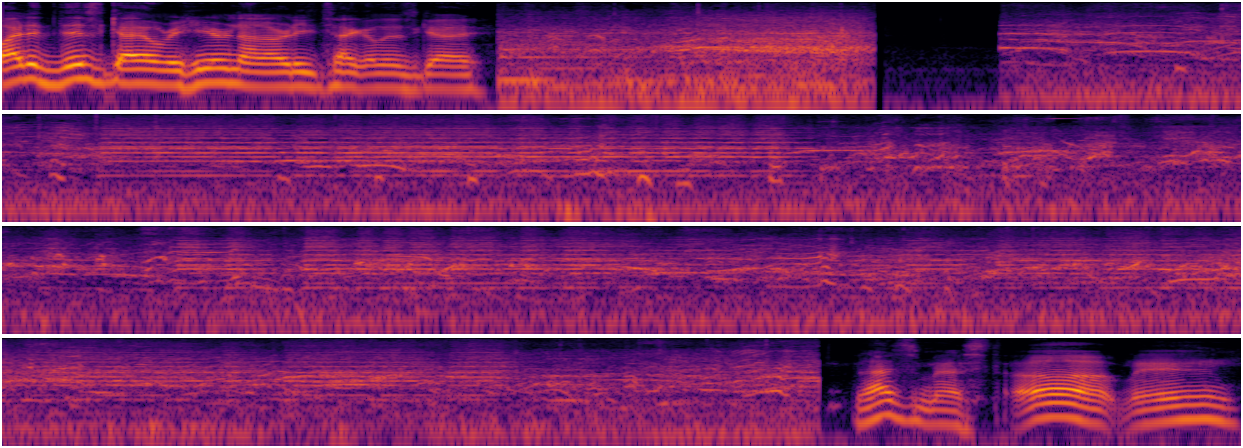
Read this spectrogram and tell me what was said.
Why did this guy over here not already tackle this guy? That's messed up, man.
